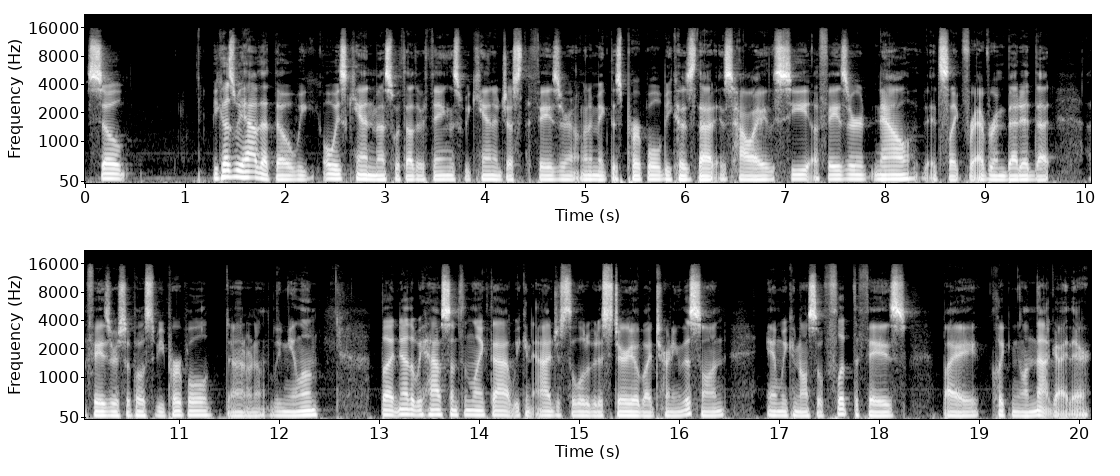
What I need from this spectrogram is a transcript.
So Because we have that though, we always can mess with other things. We can adjust the phaser. I'm going to make this purple because that is how I see a phaser now. It's like forever embedded that a phaser is supposed to be purple. I don't know, leave me alone. But now that we have something like that, we can add just a little bit of stereo by turning this on. And we can also flip the phase by clicking on that guy there.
